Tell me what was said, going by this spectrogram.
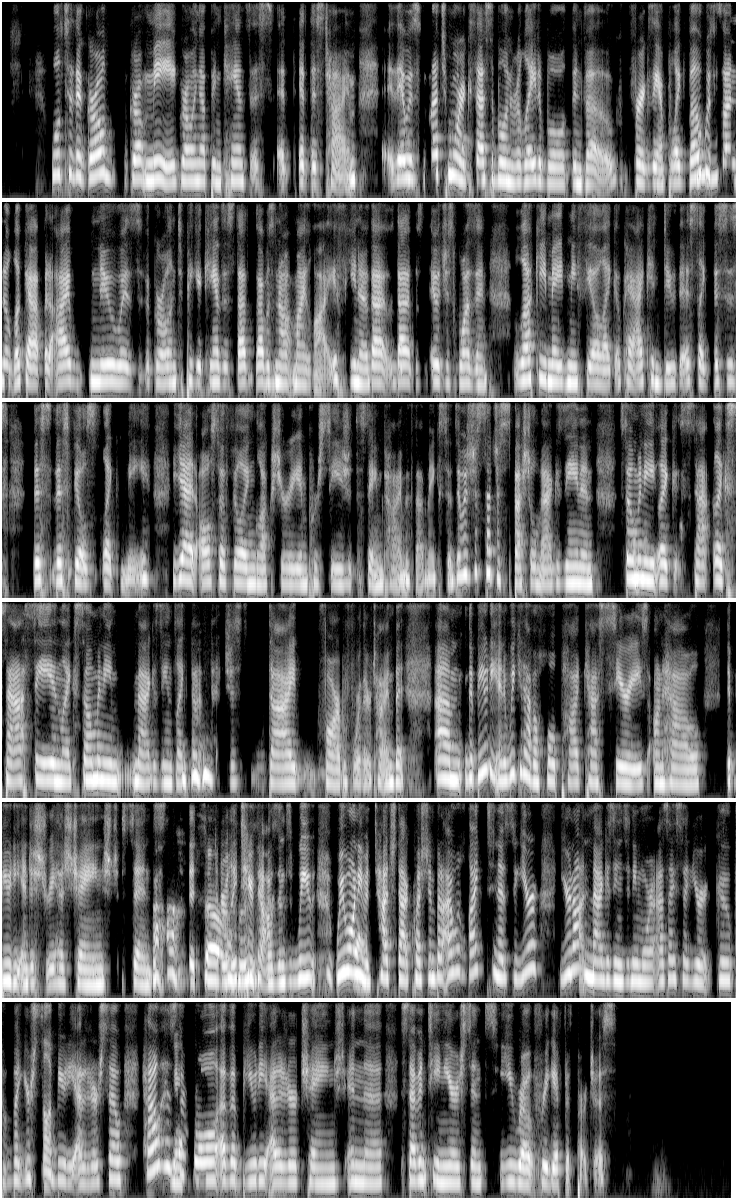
well to the girl grow me growing up in kansas at, at this time it was much more accessible and relatable than vogue for example. Like vogue was mm-hmm. fun to look at but i knew as a girl in topeka kansas that that was not my life you know that that was it just wasn't. Lucky made me feel like okay i can do this. Like this is this this feels like me yet also feeling luxury and prestige at the same time if that makes sense. It was just such a special magazine and so many like sa- like sassy and like so many magazines like that, that just just died far before their time. But um, the beauty, and we could have a whole podcast series on how the beauty industry has changed since the early 2000s. We we won't yeah. even touch that question, but I would like to know. So you're you're not in magazines anymore. As I said, you're at Goop, but you're still a beauty editor. So how has yeah. the role of a beauty editor changed in the 17 years since you wrote Free Gift with Purchase?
